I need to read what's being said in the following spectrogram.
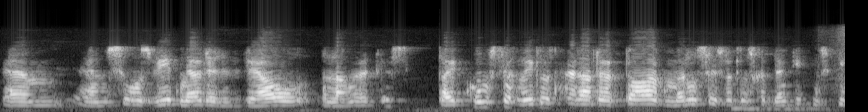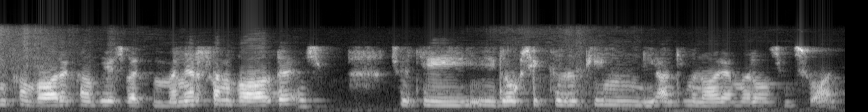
Ehm um, en so ons weet nou dat dit wel belangrik is. Bykomstig weet ons nou dat daar 'n paar middels is wat ons gedink het miskien van waarde kan wees wat minder van waarde is soos die hidroxychloroquine, die antimalaria middels en so aan.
